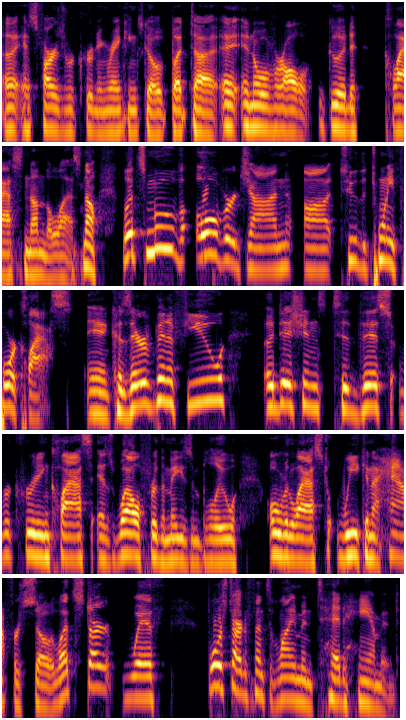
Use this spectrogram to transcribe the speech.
uh, as far as recruiting rankings go. But uh, an overall good class nonetheless. Now let's move over, John, uh, to the 24 class, and because there have been a few additions to this recruiting class as well for the Maize and Blue over the last week and a half or so. Let's start with four star defensive lineman Ted Hammond.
